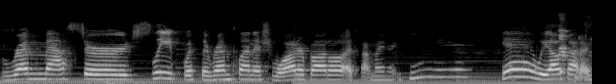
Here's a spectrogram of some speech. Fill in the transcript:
REMastered Sleep with the REMplenish water bottle. I've got mine right here. Yeah, we all got our.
